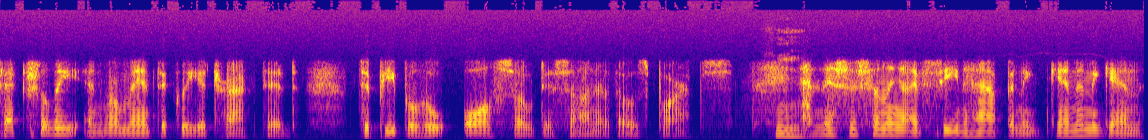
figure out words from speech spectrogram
sexually and romantically attracted to people who also dishonor those parts. Hmm. And this is something I've seen happen again and again.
